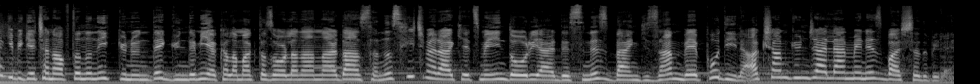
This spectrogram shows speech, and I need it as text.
gibi geçen haftanın ilk gününde gündemi yakalamakta zorlananlardansanız hiç merak etmeyin doğru yerdesiniz. Ben Gizem ve Podi ile akşam güncellenmeniz başladı bile.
